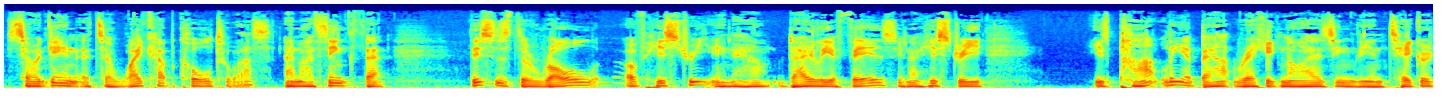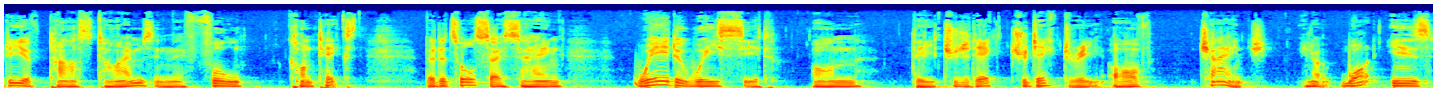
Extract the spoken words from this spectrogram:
So, again, it's a wake up call to us. And I think that this is the role of history in our daily affairs. You know, history is partly about recognizing the integrity of past times in their full context, but it's also saying, where do we sit on the traje- trajectory of change? You know, what is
